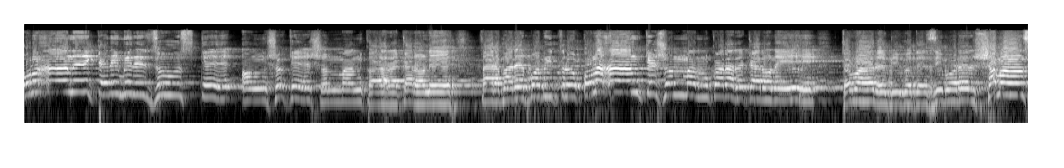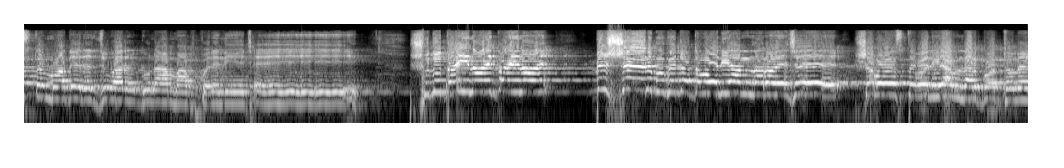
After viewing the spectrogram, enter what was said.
কোরআনে কারিমের জুসকে অংশকে সম্মান করার কারণে, তার মানে পবিত্র কোরআনকে সম্মান করার কারণে তোমার বিগত জীবনের সমস্ত মদের জুয়ার গুণা মাফ করে দিয়েছে। শুধু তাই নয় তাই নয় বিশ্বের বুকে যত বলি আল্লাহ রয়েছে, সমস্ত বলি আল্লাহর প্রথমে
